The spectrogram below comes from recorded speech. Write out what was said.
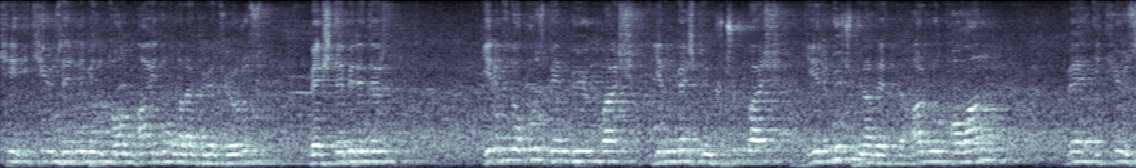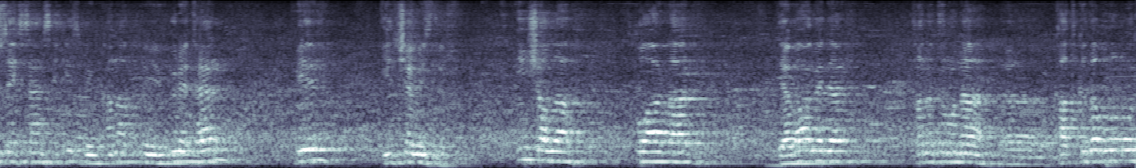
ki 250 bin ton aydın olarak üretiyoruz. Beşte biridir. 29 bin büyükbaş, 25 bin küçükbaş, 23 bin adet de arlı kovan ve 288 bin kanatlıyı üreten bir ilçemizdir. İnşallah fuarlar devam eder, tanıtımına e, katkıda bulunur.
